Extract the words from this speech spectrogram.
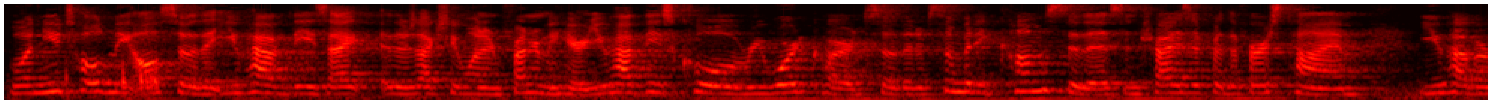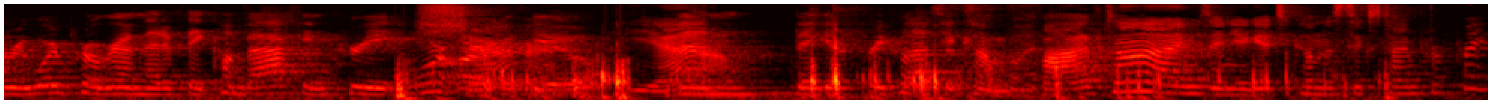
Well, and you told me also that you have these. I, there's actually one in front of me here. You have these cool reward cards, so that if somebody comes to this and tries it for the first time, you have a reward program that if they come back and create more art with you, Yeah. then they get a free class. You come five times, and you get to come the sixth time for free.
